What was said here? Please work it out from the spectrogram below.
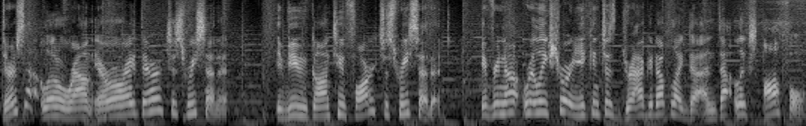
there's that little round arrow right there, just reset it. If you've gone too far, just reset it. If you're not really sure, you can just drag it up like that and that looks awful.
